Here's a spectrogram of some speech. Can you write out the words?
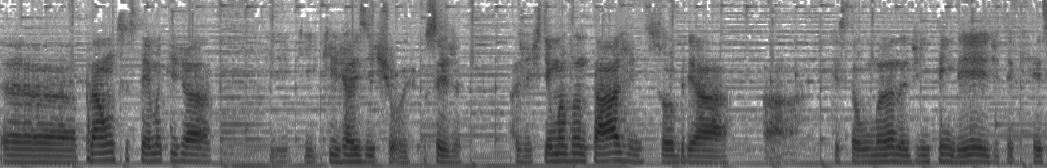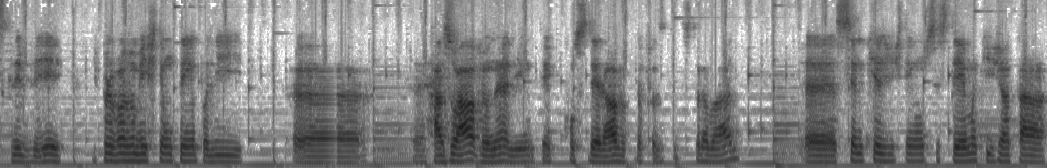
uh, é, para um sistema que já, que, que, que, já existe hoje. Ou seja, a gente tem uma vantagem sobre a, a questão humana de entender, de ter que reescrever, de provavelmente ter um tempo ali uh, razoável, né, ali um tempo considerável para fazer todo esse trabalho é, sendo que a gente tem um sistema que já tá,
